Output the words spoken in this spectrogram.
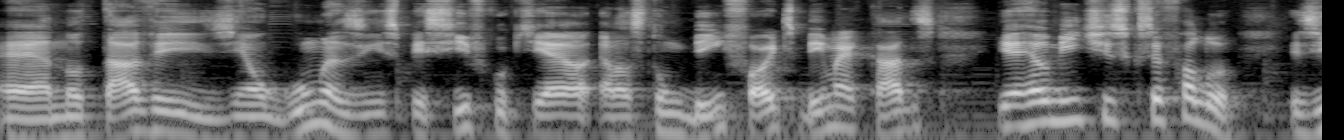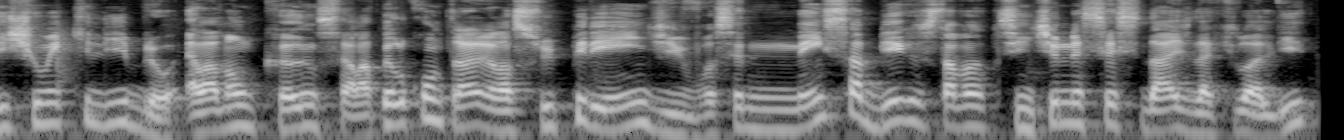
é, notáveis em algumas em específico, que é, elas estão bem fortes, bem marcadas, e é realmente isso que você falou. Existe um equilíbrio, ela não cansa, ela, pelo contrário, ela surpreende, você nem sabia que você estava sentindo necessidade daquilo ali,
